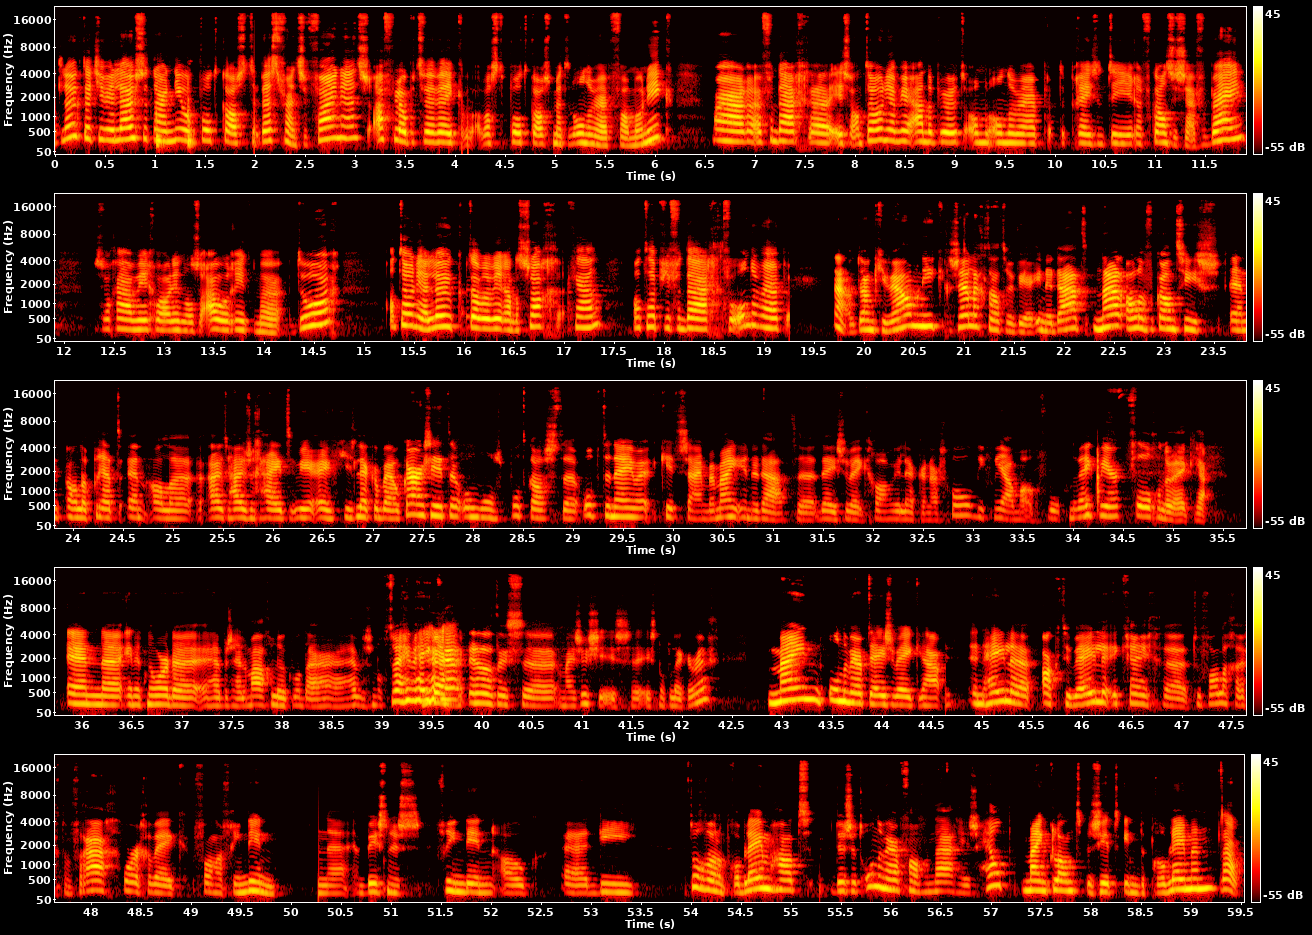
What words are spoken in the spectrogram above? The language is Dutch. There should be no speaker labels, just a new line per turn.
Wat leuk dat je weer luistert naar een nieuwe podcast, The Best Friends in Finance. Afgelopen twee weken was de podcast met een onderwerp van Monique. Maar uh, vandaag uh, is Antonia weer aan de beurt om een onderwerp te presenteren. Vakanties zijn voorbij, dus we gaan weer gewoon in ons oude ritme door. Antonia, leuk dat we weer aan de slag gaan. Wat heb je vandaag voor onderwerp?
Nou, dankjewel Monique. Gezellig dat we weer inderdaad na alle vakanties en alle pret en alle uithuizigheid weer eventjes lekker bij elkaar zitten om onze podcast uh, op te nemen. Kids zijn bij mij inderdaad uh, deze week gewoon weer lekker naar school. Die van jou mogen volgende week weer.
Volgende week, ja.
En uh, in het noorden hebben ze helemaal geluk, want daar hebben ze nog twee weken. Ja. En dat is, mijn zusje is, is nog lekker weg. Mijn onderwerp deze week, nou, een hele actuele. Ik kreeg uh, toevallig echt een vraag vorige week van een vriendin, een, uh, een businessvriendin ook, uh, die toch wel een probleem had. Dus het onderwerp van vandaag is: help, mijn klant zit in de problemen.
Nou,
